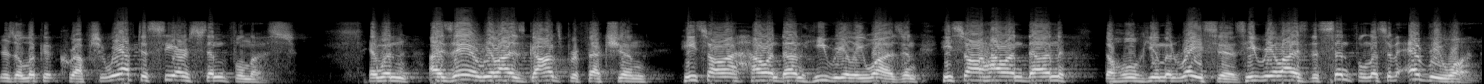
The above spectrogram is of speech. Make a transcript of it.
there's a look at corruption. We have to see our sinfulness. And when Isaiah realized God's perfection, he saw how undone he really was, and he saw how undone the whole human race is. He realized the sinfulness of everyone.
